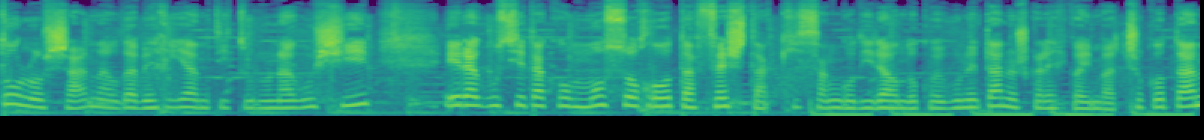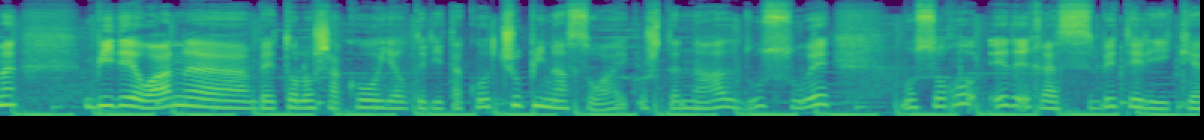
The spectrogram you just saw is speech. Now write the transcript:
tolosan, hau da berrian titulu nagusi, eraguzietako mozorro eta festak izango dira ondoko egunetan, Euskal Herriko hainbat txokotan, bideoan, be tolosako jauterietako txupinazoa ikusten ahal duzue, mozorro ederrez beterik.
